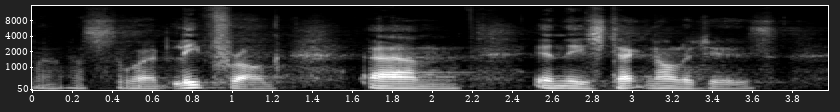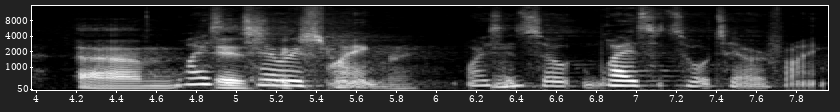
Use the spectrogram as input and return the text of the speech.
well, what's the word, leapfrog um, in these technologies. Um, why is, is it terrifying? Why is hmm? it so? Why is it so terrifying?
